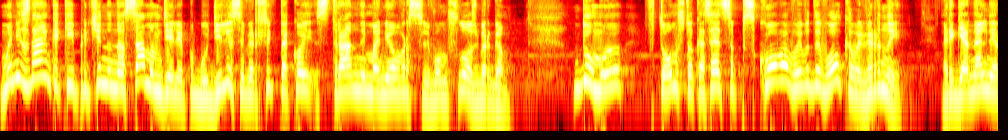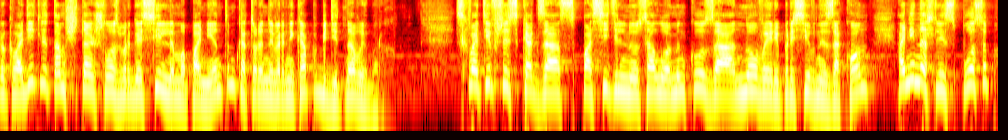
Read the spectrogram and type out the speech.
Мы не знаем, какие причины на самом деле побудили совершить такой странный маневр с Львом Шлосбергом. Думаю, в том, что касается Пскова, выводы Волкова верны – Региональные руководители там считают Шлосберга сильным оппонентом, который наверняка победит на выборах. Схватившись как за спасительную соломинку, за новый репрессивный закон, они нашли способ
